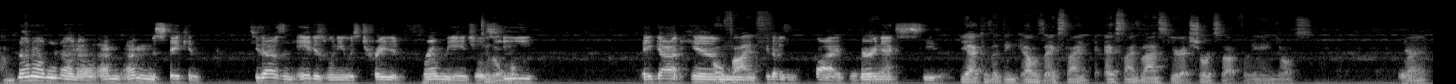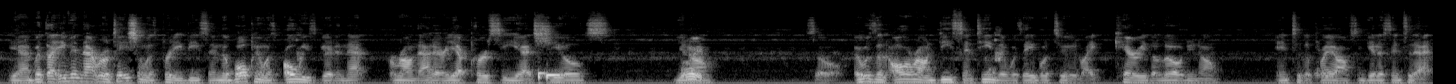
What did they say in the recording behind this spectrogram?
I'm No, no, no, no, no. I'm I'm mistaken. 2008 is when he was traded from the Angels. The he they got him 05. 2005, the very Yeah. next season. Yeah, because I think that was Eckstein Eckstein's last year at shortstop for the Angels. Yeah. Right. Yeah, but that, even that rotation was pretty decent. The bullpen was always good in that around that area. You had Percy, you had Shields, you Right. know. So it was an all around decent team that was able to like carry the load, you know, into the playoffs and get us into that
